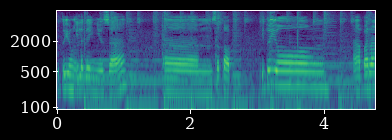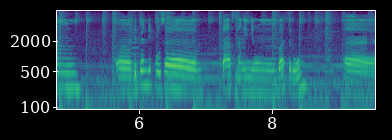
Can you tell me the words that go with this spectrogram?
Ito yung ilagay nyo sa um, sa top. Ito yung uh, parang uh, depende po sa taas ng inyong bathroom. Uh,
